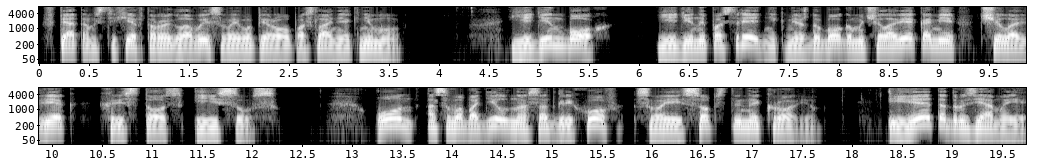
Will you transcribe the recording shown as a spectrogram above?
в пятом стихе второй главы своего первого послания к нему. «Един Бог, единый посредник между Богом и человеками, человек Христос Иисус». Он освободил нас от грехов своей собственной кровью. И это, друзья мои,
